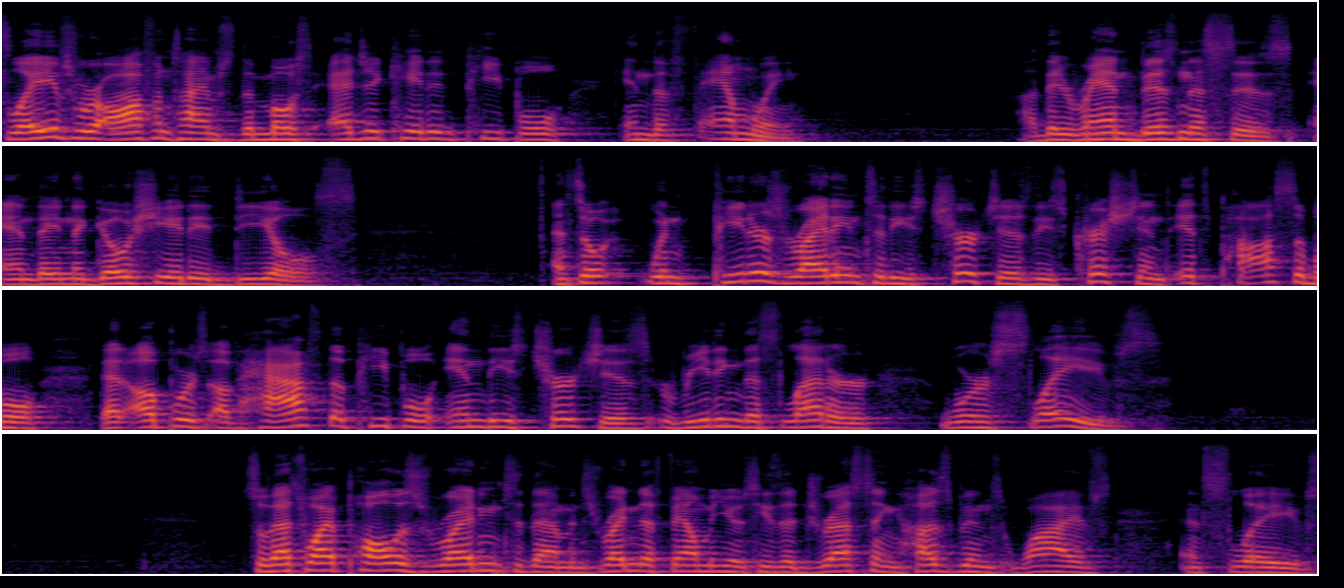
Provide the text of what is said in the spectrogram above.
Slaves were oftentimes the most educated people in the family. Uh, they ran businesses and they negotiated deals. And so when Peter's writing to these churches, these Christians, it's possible that upwards of half the people in these churches reading this letter were slaves. So that's why Paul is writing to them he's writing to family units. He's addressing husbands, wives, and slaves.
